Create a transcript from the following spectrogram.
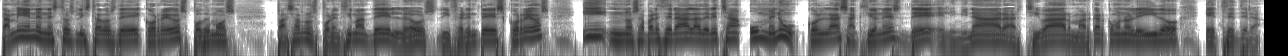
También en estos listados de correos podemos pasarnos por encima de los diferentes correos y nos aparecerá a la derecha un menú con las acciones de eliminar, archivar, marcar como no leído, etcétera.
